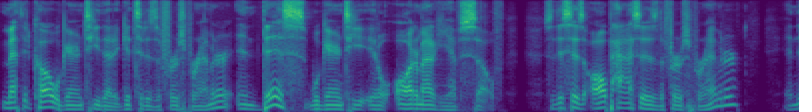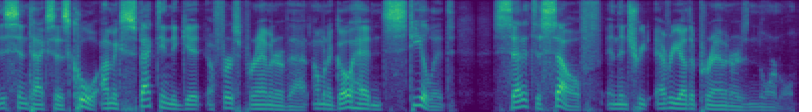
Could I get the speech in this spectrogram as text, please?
method call will guarantee that it gets it as a first parameter, and this will guarantee it'll automatically have self. So this says all passes the first parameter, and this syntax says, cool, I'm expecting to get a first parameter of that. I'm going to go ahead and steal it, set it to self, and then treat every other parameter as normal.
